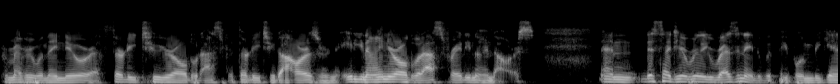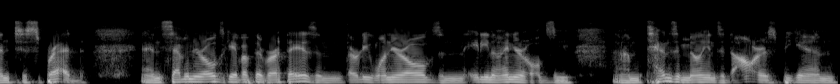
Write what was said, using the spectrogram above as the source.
from everyone they knew, or a 32 year old would ask for $32, or an 89 year old would ask for $89. And this idea really resonated with people and began to spread. And seven year olds gave up their birthdays, and 31 year olds, and 89 year olds, and um, tens of millions of dollars began.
